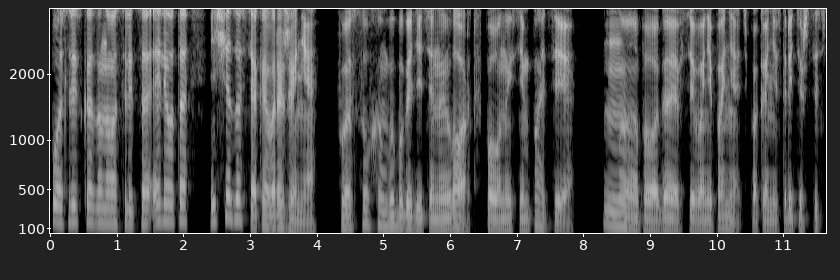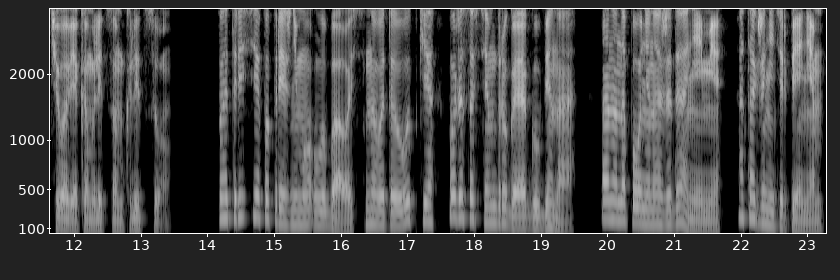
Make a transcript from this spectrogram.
После сказанного с лица Элиота исчезло всякое выражение. По слухам, вы богодительный лорд, полный симпатии. Но, полагаю, всего не понять, пока не встретишься с человеком лицом к лицу. Патрисия по-прежнему улыбалась, но в этой улыбке уже совсем другая глубина. Она наполнена ожиданиями, а также нетерпением.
